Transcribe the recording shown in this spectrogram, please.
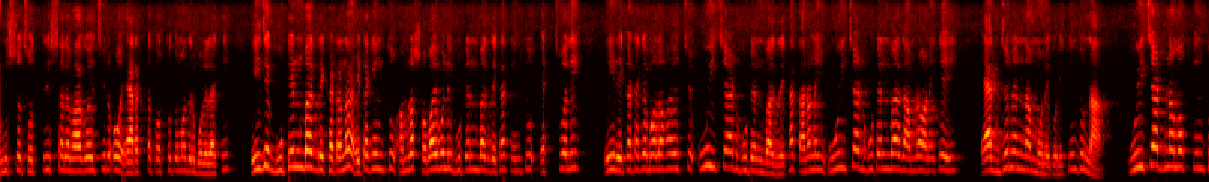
উনিশশো ছত্রিশ সালে ভাগ হয়েছিল, ও, আর একটা তথ্য তোমাদের বলে রাখি, এই যে গুটেনবার্গ রেখাটা না, এটা কিন্তু আমরা সবাই বলি গুটেনবার্গ রেখা, কিন্তু অ্যাকচুয়ালি এই রেখাটাকে বলা হয় হচ্ছে উইচার্ট গুটেনবার্গ রেখা, কারণ এই উইচার্ট গুটেনবার্গ আমরা অনেকেই একজনের নাম মনে করি, কিন্তু না। উইচার্ট নামক কিন্তু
